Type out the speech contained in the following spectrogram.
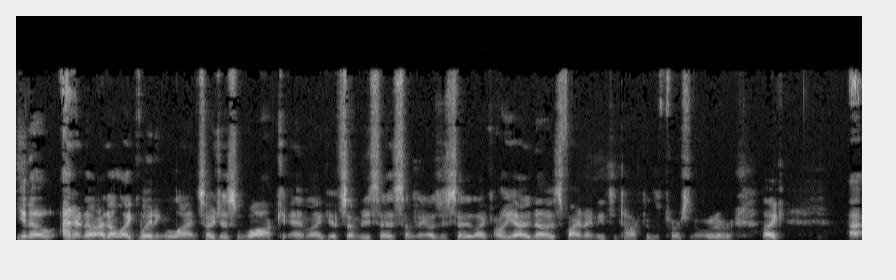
you know, I don't know, I don't like waiting in line, so I just walk and like if somebody says something, I'll just say like, oh yeah, no, it's fine. I need to talk to this person or whatever. Like, I,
